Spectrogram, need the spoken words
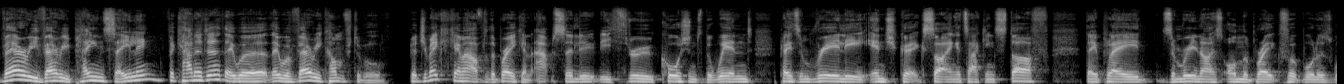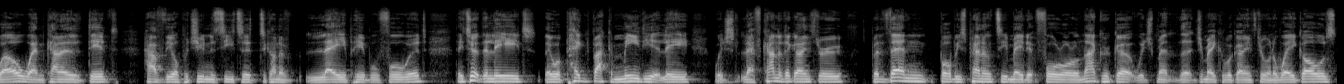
very, very plain sailing for Canada. They were they were very comfortable. But Jamaica came out after the break and absolutely threw caution to the wind, played some really intricate, exciting attacking stuff. They played some really nice on the break football as well when Canada did have the opportunity to, to kind of lay people forward. They took the lead, they were pegged back immediately, which left Canada going through. But then Bobby's penalty made it 4 all on aggregate, which meant that Jamaica were going through on away goals.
